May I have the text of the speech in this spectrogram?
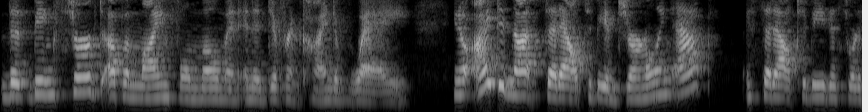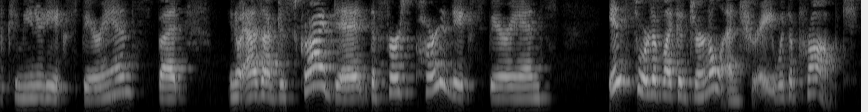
the being served up a mindful moment in a different kind of way. You know, I did not set out to be a journaling app. I set out to be this sort of community experience, but you know, as I've described it, the first part of the experience is sort of like a journal entry with a prompt.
